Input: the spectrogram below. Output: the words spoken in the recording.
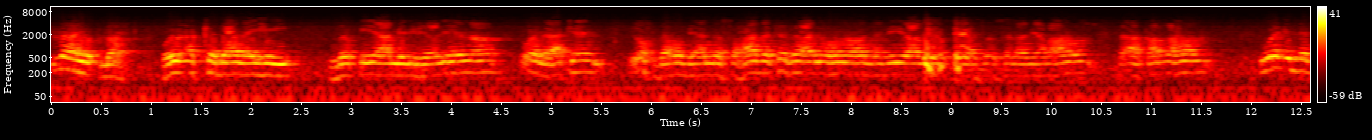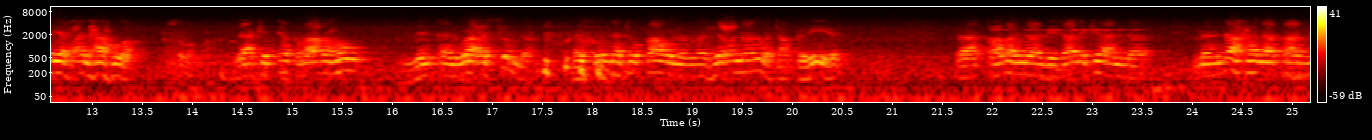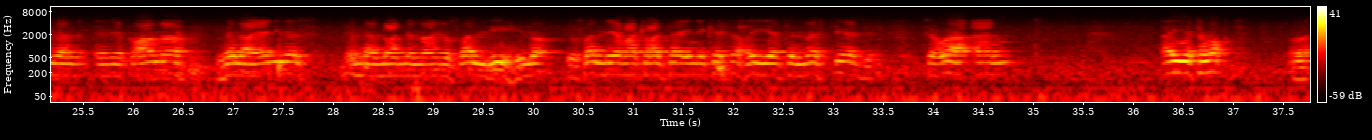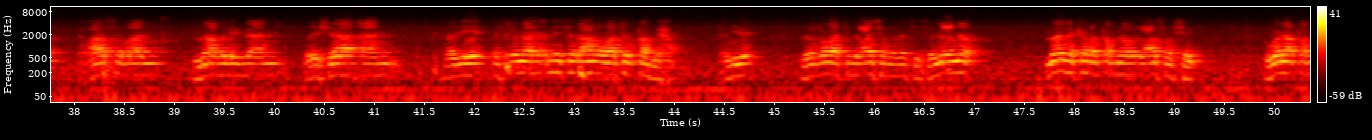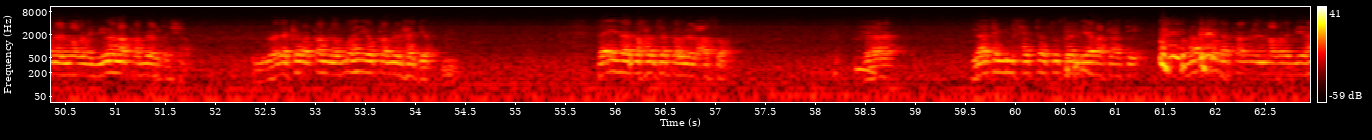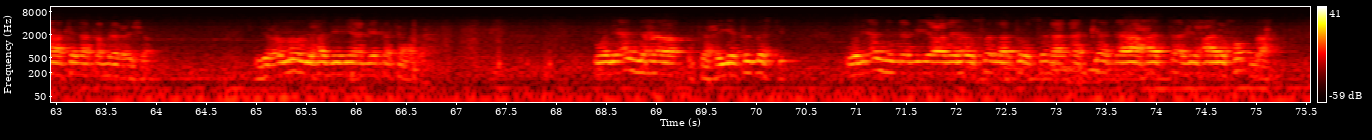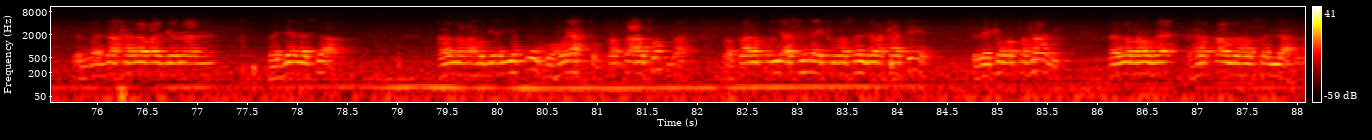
لا يؤمر ويؤكد عليه بالقيام لفعلهما ولكن يخبر بأن الصحابة فعلوهما والنبي عليه الصلاة والسلام يراهم فأقرهم وإن لم يفعلها هو. لكن إقراره من أنواع السنة. السنة قول وفعل وتقرير. فعرفنا بذلك أن من دخل قبل الإقامة فلا يجلس إلا بعدما يصليهما يصلي ركعتين كتحية المسجد سواء أية وقت عصرا مغربا عشاء هذه الثلاثة ليس لها رواتب قبلها يعني من الرواتب العشر التي سمعنا ما ذكر قبل العصر شيء. ولا قبل المغرب ولا قبل العشاء ما ذكر قبل الظهر وقبل الفجر. فإذا دخلت قبل العصر لا تجلس حتى تصلي ركعتين. وهكذا قبل المغرب وهكذا قبل العشاء. لعموم حديث أبي قتادة ولأنها تحية المسجد. ولأن النبي عليه الصلاة والسلام أكدها حتى في حال الخطبة. لما دخل رجلا فجلس أمره بأن يقوم وهو يخطب قطع الخطبة وقال قم يا سليك فصلي ركعتين. سليك وطهاني أمره فقام فصلاه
